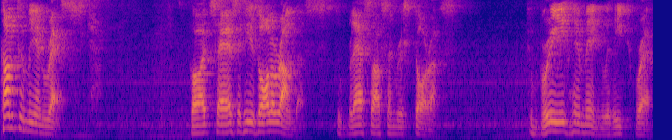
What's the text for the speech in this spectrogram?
Come to me and rest. God says that He is all around us to bless us and restore us, to breathe Him in with each breath.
